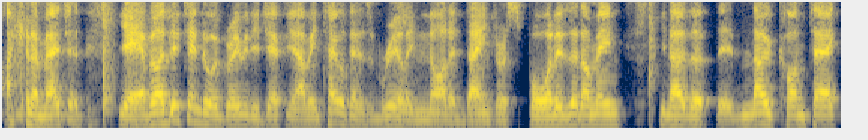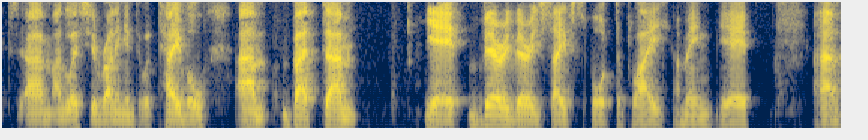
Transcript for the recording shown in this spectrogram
I can imagine. Yeah, but I do tend to agree with you, Jeff. You know, I mean, table tennis is really not a dangerous sport, is it? I mean, you know, the, the no contact um, unless you're running into a table. Um, but um, yeah, very very safe sport to play. I mean, yeah. Um,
